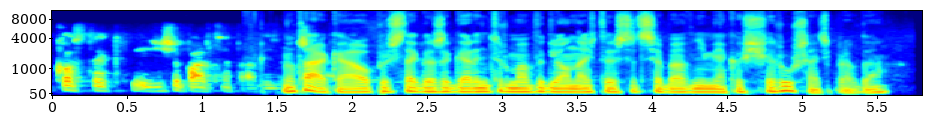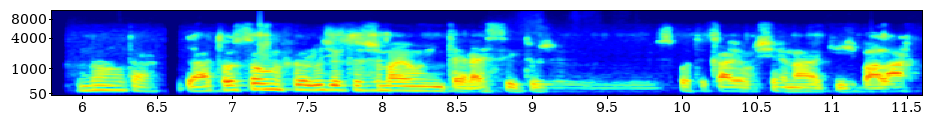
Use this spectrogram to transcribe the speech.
kostek gdzieś się palce prawie. No tak, a oprócz tego, że garnitur ma wyglądać, to jeszcze trzeba w nim jakoś się ruszać, prawda? No tak. A to są ludzie, którzy mają interesy, którzy spotykają się na jakichś balach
